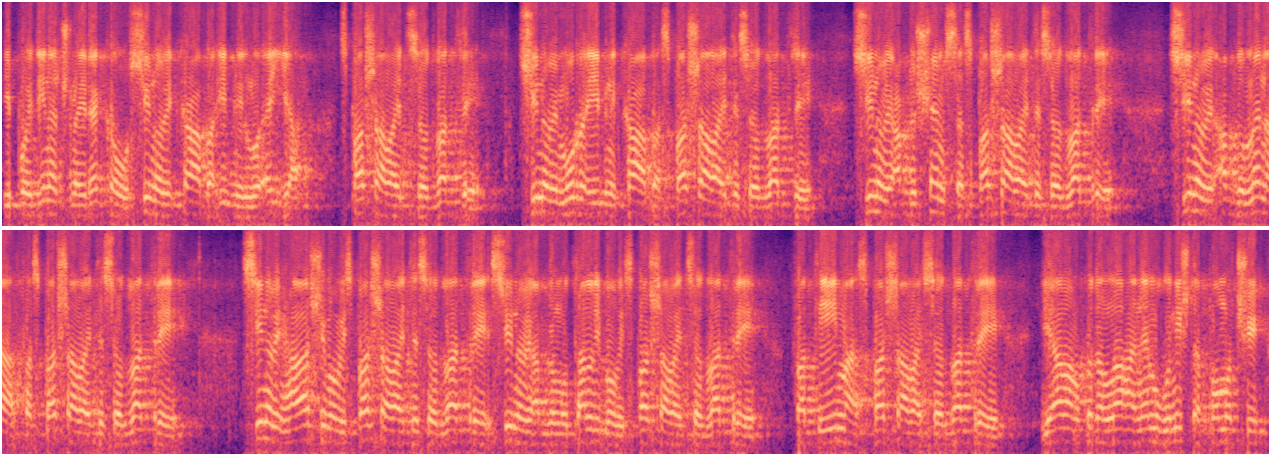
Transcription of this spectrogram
i pojedinačno i rekao sinovi Kaba ibn Lueja spašavajte se od vatre. Sinovi Murra ibn Kaba spašavajte se od vatre. Sinovi Abdušemsa spašavajte se od vatre. Sinovi Abdumenafa spašavajte se od vatre. Sinovi Hašimovi spašavajte se od vatre. Sinovi Abdulmutalibovi spašavajte se od vatre. Fatima spašavaj se od vatre ja vam kod Allaha ne mogu ništa pomoći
